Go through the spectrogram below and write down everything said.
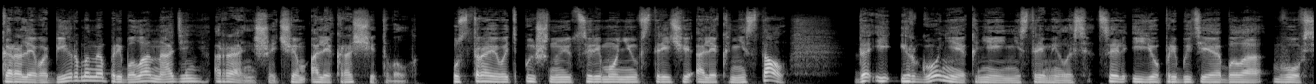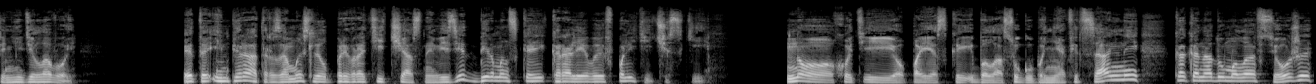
Королева Бирмана прибыла на день раньше, чем Олег рассчитывал. Устраивать пышную церемонию встречи Олег не стал, да и Иргония к ней не стремилась. Цель ее прибытия была вовсе не деловой. Это император замыслил превратить частный визит бирманской королевы в политический. Но хоть и ее поездка и была сугубо неофициальной, как она думала, все же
